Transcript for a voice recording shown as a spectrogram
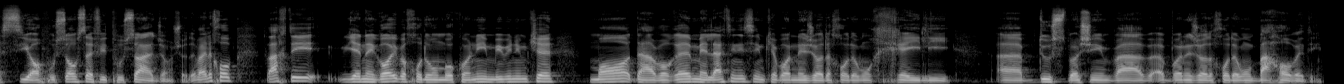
سیاه پوستا و سفید پوستا انجام شده. ولی خب وقتی یه نگاهی به خودمون بکنیم می‌بینیم که ما در واقع ملتی نیستیم که با نژاد خودمون خیلی دوست باشیم و با نژاد خودمون بها بدیم.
